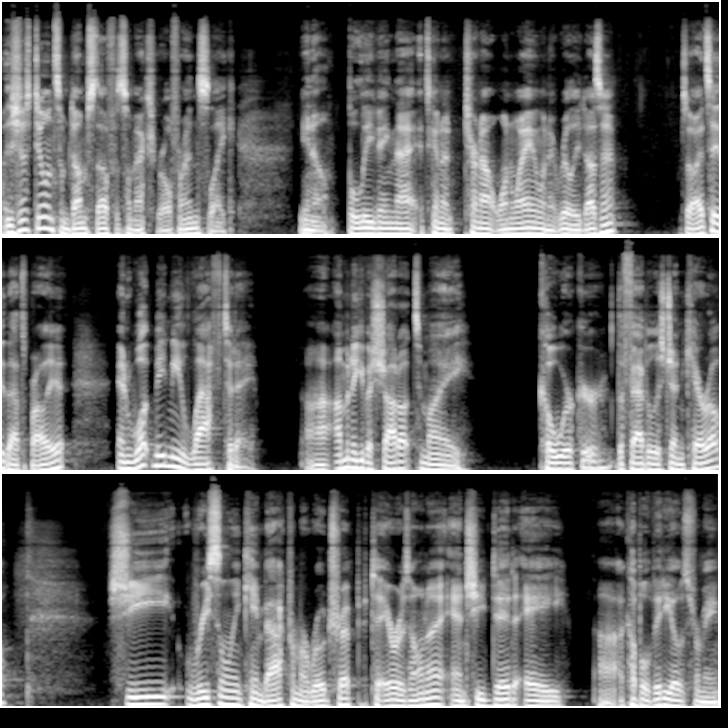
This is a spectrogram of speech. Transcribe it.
is just doing some dumb stuff with some ex girlfriends, like, you know, believing that it's going to turn out one way when it really doesn't. So I'd say that's probably it. And what made me laugh today? Uh, I'm going to give a shout out to my coworker, the fabulous Jen Caro. She recently came back from a road trip to Arizona and she did a uh, a couple of videos for me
